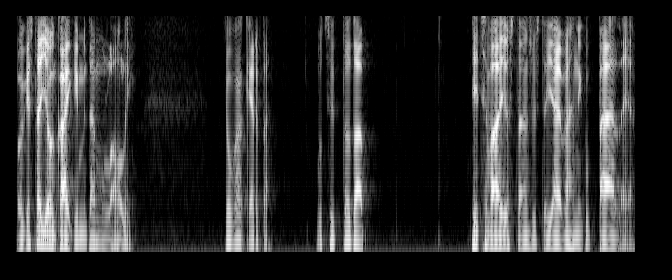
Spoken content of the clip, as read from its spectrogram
oikeastaan join kaikki mitä mulla oli joka kerta. Mutta sitten tota, sit se vaan jostain syystä jäi vähän niinku päälle ja,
